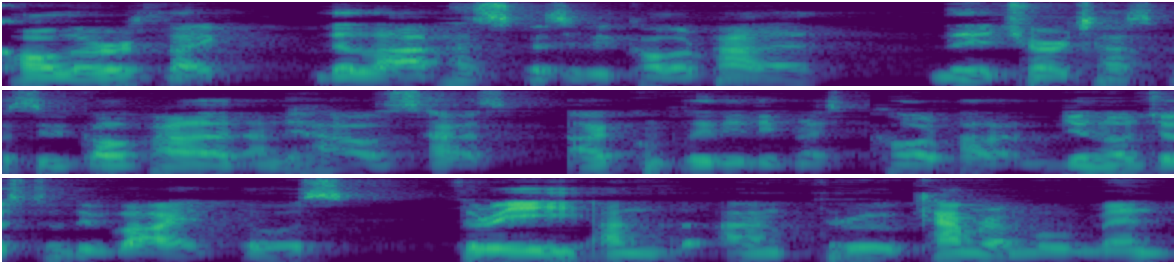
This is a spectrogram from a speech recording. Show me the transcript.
colors like the lab has specific color palette the church has specific color palette and the house has a completely different color palette you know just to divide those three and and through camera movement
